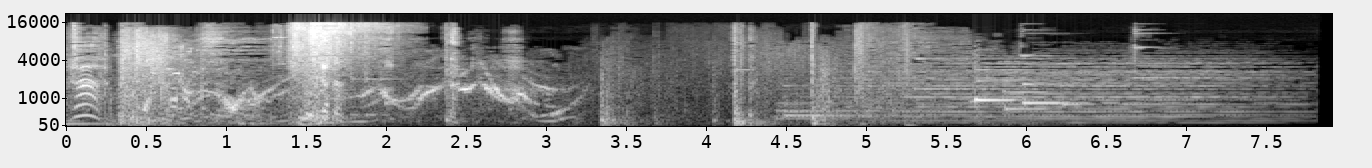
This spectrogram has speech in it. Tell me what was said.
Huh.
